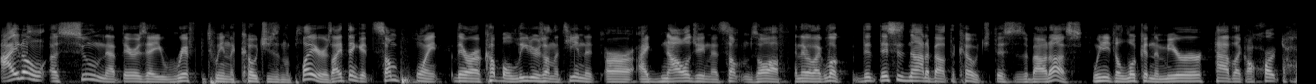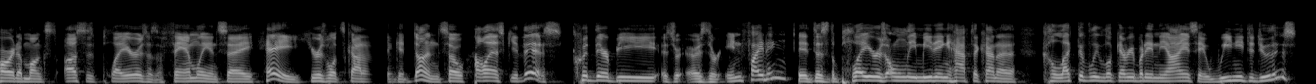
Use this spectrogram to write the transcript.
I don't assume that there is a rift between the coaches and the players. I think at some point there are a couple leaders on the team that are acknowledging that something's off, and they're like, "Look, th- this is not about the coach. This is about us. We need to look in the mirror, have like a heart to heart amongst us as players, as a family, and say, "Hey, here's what's got to get done." So I'll ask you this: Could there be is there is there infighting? Eh, does the players only meeting have to kind of collectively look everybody in the eye and say, "We need to do this,"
